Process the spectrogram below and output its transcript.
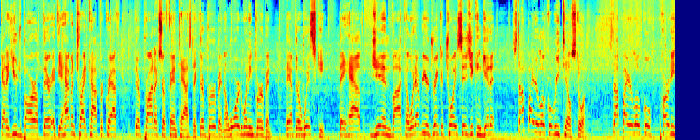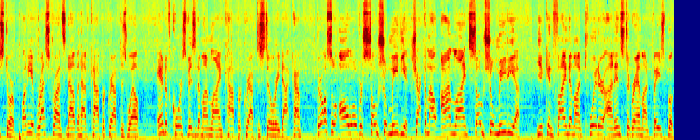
Got a huge bar up there. If you haven't tried Coppercraft, their products are fantastic. Their bourbon, award winning bourbon. They have their whiskey. They have gin, vodka, whatever your drink of choice is, you can get it. Stop by your local retail store. Stop by your local party store. Plenty of restaurants now that have Coppercraft as well. And of course, visit them online, coppercraftdistillery.com. They're also all over social media. Check them out online, social media. You can find them on Twitter, on Instagram, on Facebook.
